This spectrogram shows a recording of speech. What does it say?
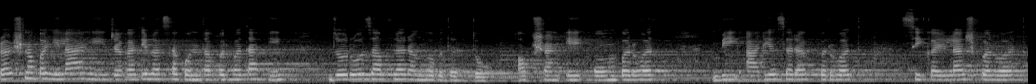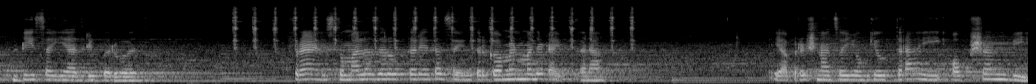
प्रश्न पहिला आहे जगातील असा कोणता पर्वत आहे जो रोज आपला रंग बदलतो? ऑप्शन ए ओम पर्वत बी आर्यसराग पर्वत सी कैलाश पर्वत डी सह्याद्री पर्वत. फ्रेंड्स तुम्हाला जर उत्तर येत असेल तर कमेंटमध्ये टाईप करा. या प्रश्नाचं योग्य उत्तर आहे ऑप्शन बी.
